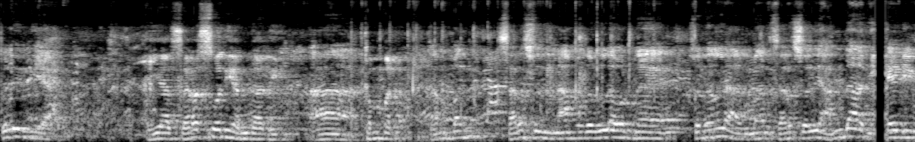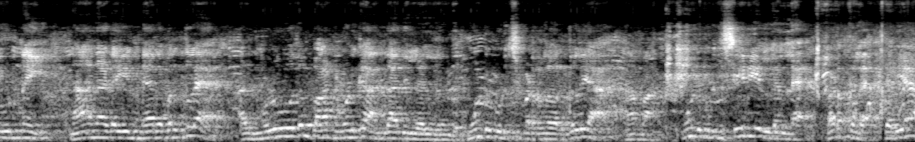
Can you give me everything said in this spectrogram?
சொல்லியிருக்கீங்க ஐயா சரஸ்வதி அந்தாதி கம்பன். கம்பன் சரஸ்வதி நான் முதல்ல ஒன்று சொன்னேன்ல அது மாதிரி சரஸ்வதி அந்தாதி. தேடி உன்னை நான் அடையும் நேரம் இருக்குல்ல அது முழுவதும் பாட்டு முழுக்க அந்தாதியில் எழுதுறது மூன்று பிடிச்சி படத்தில் வருது இல்லையா? ஆமாம் மூன்று பிடிச்சி சீரியல் இல்லை படத்தில். சரியா?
